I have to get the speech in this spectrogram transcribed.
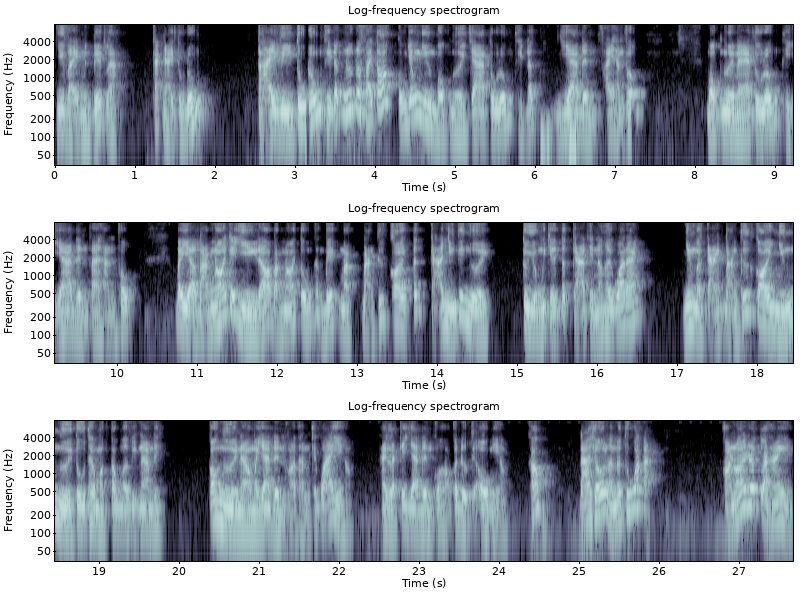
Như vậy mình biết là các ngài tu đúng. Tại vì tu đúng thì đất nước nó phải tốt, cũng giống như một người cha tu đúng thì đất gia đình phải hạnh phúc. Một người mẹ tu đúng thì gia đình phải hạnh phúc. Bây giờ bạn nói cái gì đó, bạn nói tôi không cần biết, mà bạn cứ coi tất cả những cái người, tôi dùng cái chữ tất cả thì nó hơi quá đáng. Nhưng mà bạn bạn cứ coi những người tu theo mật tông ở Việt Nam đi có người nào mà gia đình họ thành cái quái gì không? Hay là cái gia đình của họ có được cái ôn gì không? Không. Đa số là nó thú quắc à. Họ nói rất là hay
